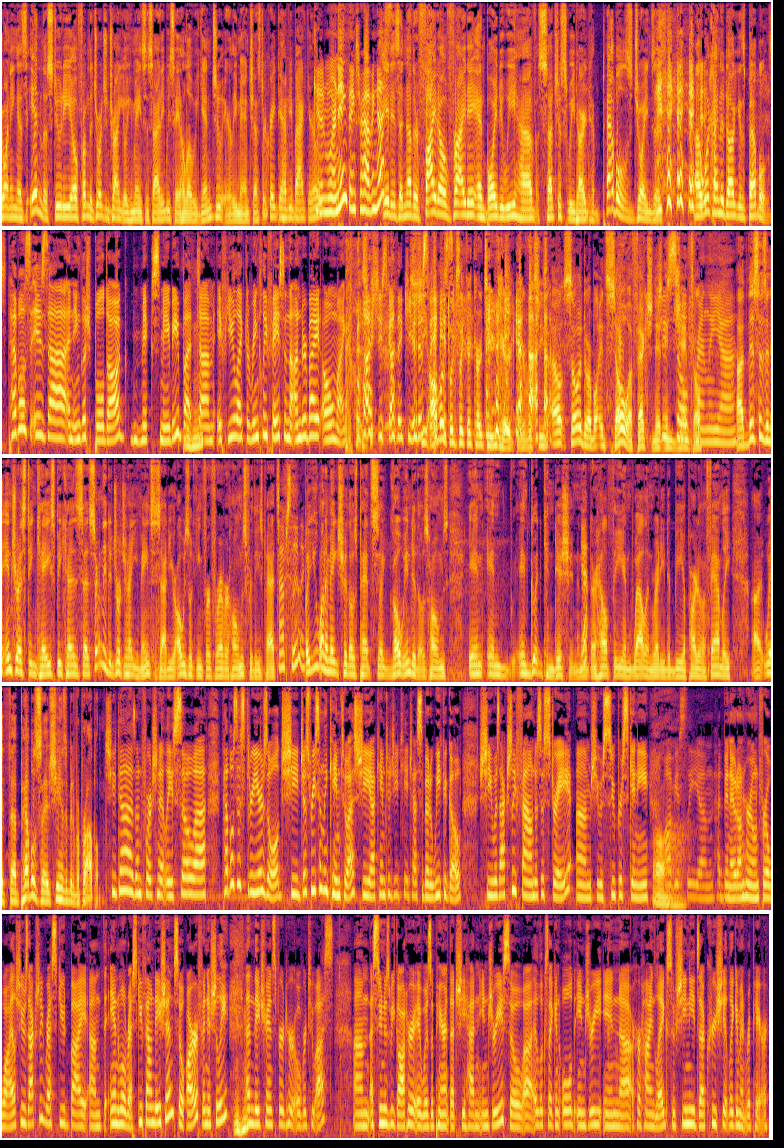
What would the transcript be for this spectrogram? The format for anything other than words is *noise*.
joining us in the studio from the Georgian Triangle Humane Society. We say hello again to Ayrlea Manchester. Great to have you back, Ayrlea. Good morning. Thanks for having us. It is another Fido Friday, and boy, do we have such a sweetheart. Pebbles joins us. *laughs* uh, what kind of dog is Pebbles? Pebbles is uh, an English bulldog mix, maybe, but Mm-hmm. um, if you like the wrinkly face and the underbite, oh my *laughs* gosh, she's got the cutest She face. almost looks like a cartoon *laughs* character, but she's oh, so adorable and so affectionate She's and so gentle. friendly, yeah. Uh, this is an interesting case because uh, certainly the Georgia Triangle Humane Society, you're always looking for forever homes for these pets. Absolutely. But you want to make sure those pets uh, go into those homes in in in good condition and Yeah. that they're healthy and well and ready to be a part of a family. Uh, with uh, Pebbles, uh, she has a bit of a problem. She does, unfortunately. So uh, Pebbles is three years old. She just recently came to us. She uh, came to GTHS about a week ago. She was actually found as a stray. Um, she was super skinny. Obviously, um, had been out on her own for a while. She was actually rescued by um, the Animal Rescue Foundation, so ARF initially, and they transferred her over to us. Um, as soon as we got her, it was apparent that she had an injury. So uh, it looks like an old injury in uh, her hind leg. So she needs a cruciate ligament repair.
